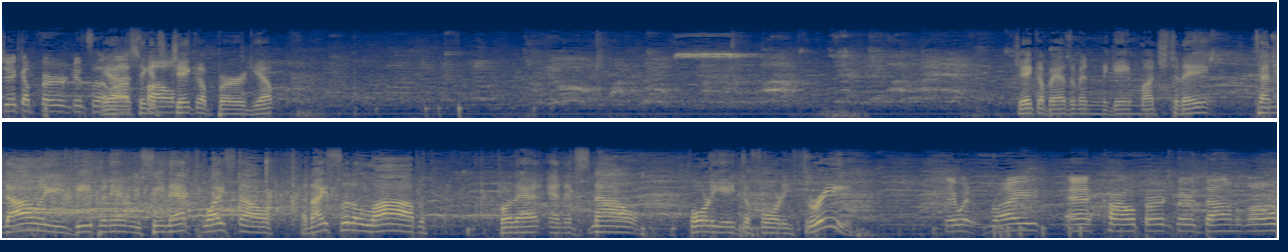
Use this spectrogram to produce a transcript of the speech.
Jacob Berg gets that yeah, I think foul. it's Jacob Berg. Yep. Jacob hasn't been in the game much today. Tendali deep and in. We've seen that twice now. A nice little lob for that, and it's now 48 to 43. They went right at Carl Berg there down low.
